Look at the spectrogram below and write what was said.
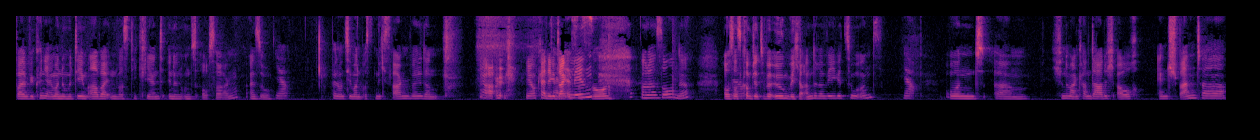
weil wir können ja immer nur mit dem arbeiten, was die KlientInnen uns auch sagen. Also, ja. wenn uns jemand was nicht sagen will, dann ja, ja auch keine dann Gedanken lesen so. oder so, ne? Außer ja. es kommt jetzt über irgendwelche andere Wege zu uns. Ja. Und ähm, ich finde, man kann dadurch auch entspannter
